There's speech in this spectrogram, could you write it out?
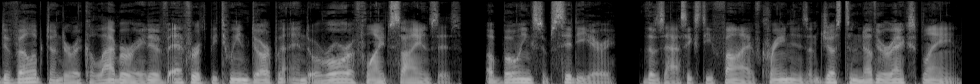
Developed under a collaborative effort between DARPA and Aurora Flight Sciences, a Boeing subsidiary, the X-65 crane isn't just another X-plane,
